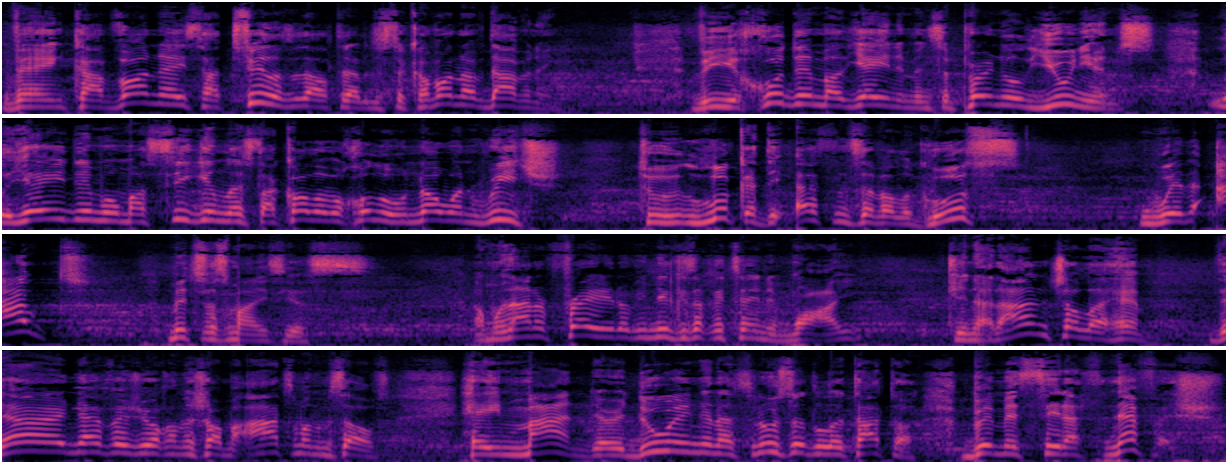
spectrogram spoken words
Ve'en kavanes hatfilas al This is the kavana of davening. V'yichudim al yenim in supernal unions. L'yedim u'masigim l'stakol of a chulu who no one reach to look at the essence of a without mitzvahs ma'isius. And we're not afraid of Yinik Zachetzenim. Why? Kinaran shalahem. They're nefesh yocham neshama. Atzma themselves. Hey man, they're doing an asrusa de latata. B'mesiras nefesh.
